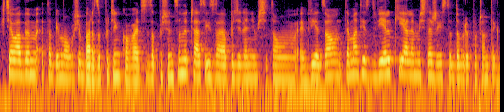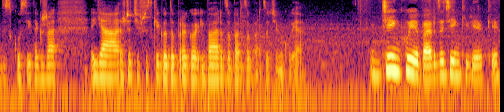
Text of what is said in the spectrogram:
chciałabym Tobie, się bardzo podziękować za poświęcony czas i za podzieleniem się tą wiedzą. Temat jest wielki, ale myślę, że jest to dobry początek dyskusji, także ja życzę Ci wszystkiego dobrego i bardzo, bardzo, bardzo dziękuję. Dziękuję bardzo, dzięki wielkie.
